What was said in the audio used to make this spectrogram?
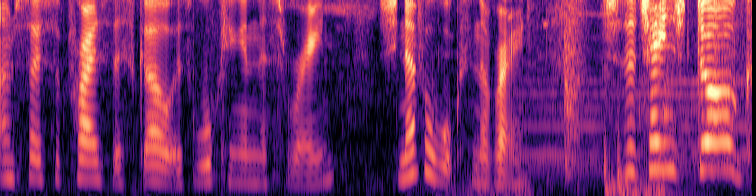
I'm so surprised this girl is walking in this rain. She never walks in the rain. She's a changed dog.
